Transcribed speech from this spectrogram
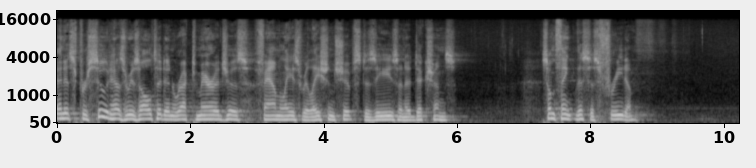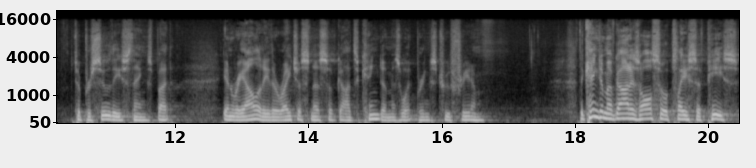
And its pursuit has resulted in wrecked marriages, families, relationships, disease, and addictions. Some think this is freedom to pursue these things, but in reality, the righteousness of God's kingdom is what brings true freedom. The kingdom of God is also a place of peace.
